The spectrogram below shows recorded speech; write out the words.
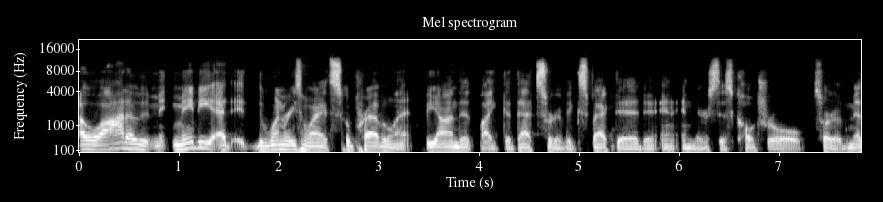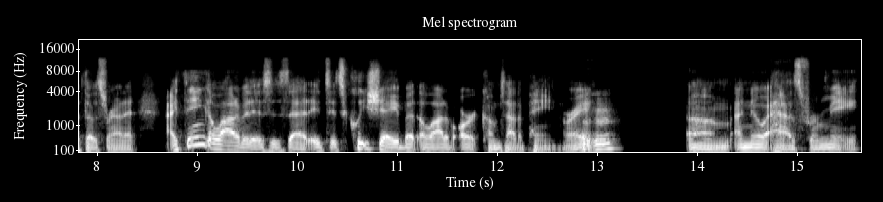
a lot of it, maybe at, the one reason why it's so prevalent beyond it, like that, that's sort of expected, and, and there's this cultural sort of mythos around it. I think a lot of it is is that it's it's cliche, but a lot of art comes out of pain, right? Mm-hmm. Um, I know it has for me.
